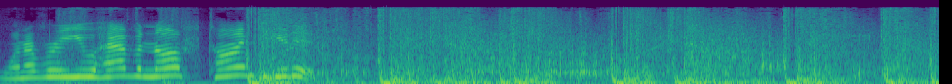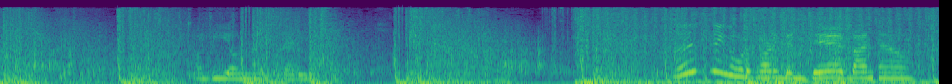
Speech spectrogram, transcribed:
Whenever you have enough time to get it. I'll be your nice daddy. This nigga would have already been dead by now.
